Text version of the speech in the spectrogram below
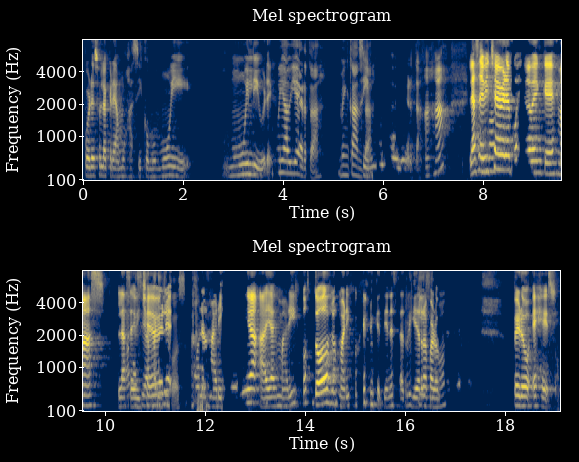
por eso la creamos así como muy, muy libre. Muy abierta, me encanta. Sí, muy abierta, ajá. La ceviche pues ya ven que es más la ceviche con la marisquería, ahí hay mariscos, todos los mariscos que, tiene esta tierra para pero es eso.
